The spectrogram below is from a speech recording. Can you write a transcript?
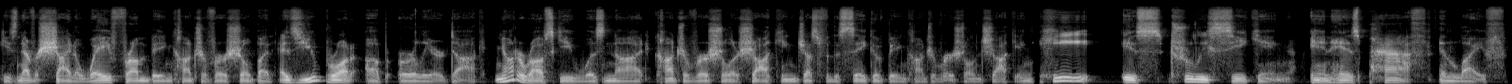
He's never shied away from being controversial, but as you brought up earlier, Doc, Jodorowsky was not controversial or shocking just for the sake of being controversial and shocking. He is truly seeking in his path in life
